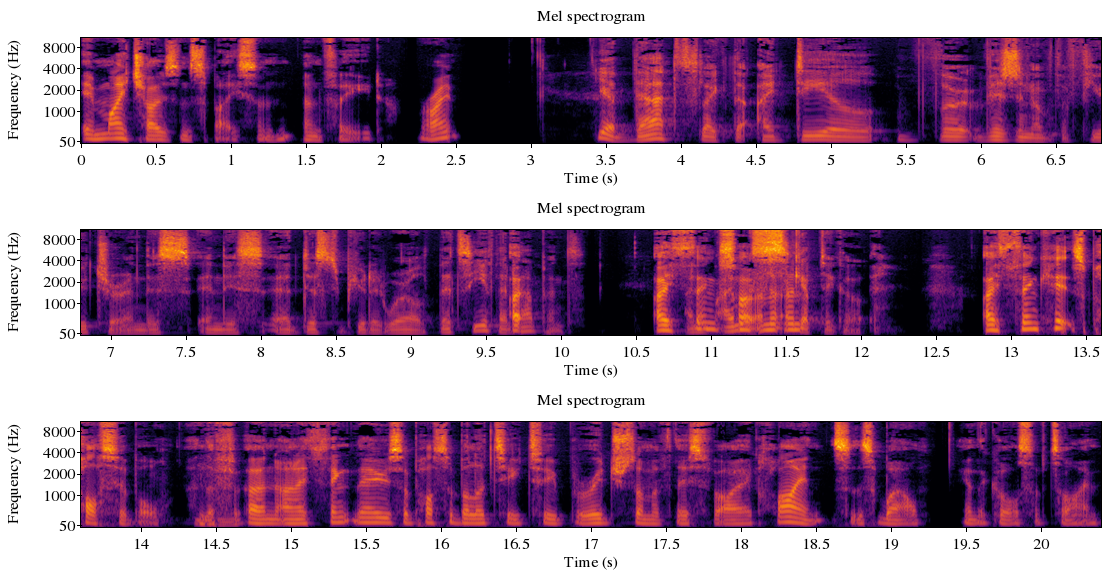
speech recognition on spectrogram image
in my chosen space and, and feed right Yeah, that's like the ideal ver- vision of the future in this in this uh, distributed world. Let's see if that I- happens. i think I'm, so I'm and- and skeptical. I think it's possible, and, the, f and I think there is a possibility to bridge some of this via clients as well in the course of time.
